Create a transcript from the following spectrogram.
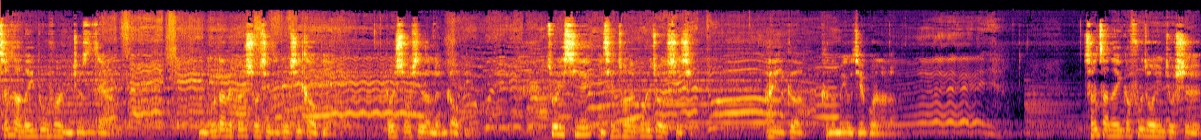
成长的一部分就是这样，你不断的跟熟悉的东西告别，跟熟悉的人告别，做一些以前从来不会做的事情，爱一个可能没有结果的人。成长的一个副作用就是，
